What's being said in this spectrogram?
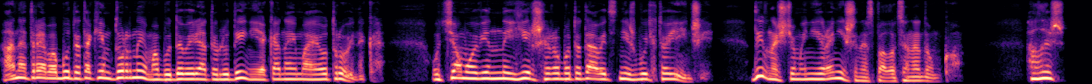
А не треба бути таким дурним, аби довіряти людині, яка наймає отруйника. У цьому він не гірший роботодавець, ніж будь-хто інший. Дивно, що мені раніше не спало це на думку. Але ж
